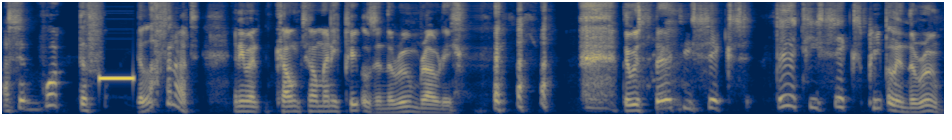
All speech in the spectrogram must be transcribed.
I said, "What the? F- are you laughing at?" And he went, "Count how many people's in the room, Brownie." there was 36, 36 people in the room,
